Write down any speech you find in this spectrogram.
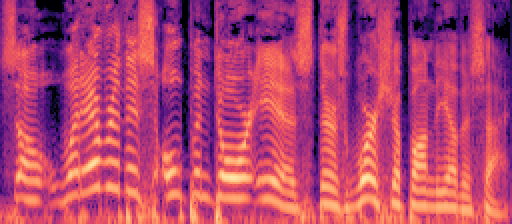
So, whatever this open door is, there's worship on the other side.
